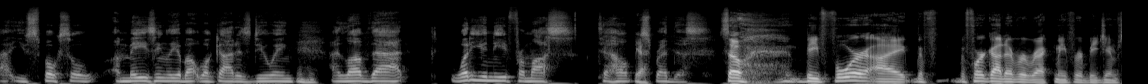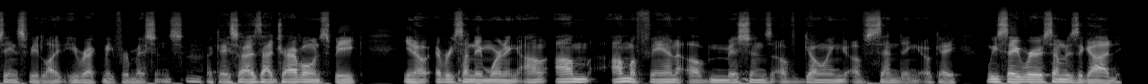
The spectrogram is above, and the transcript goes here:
Uh, you spoke so amazingly about what God is doing. Mhm. I love that. What do you need from us to help Yeah. spread this? So before I bef- before God ever wrecked me for BGMC and Speedlight, He wrecked me for missions. Mm. Okay, so as I travel and speak, you know, every Sunday morning, I'm I'm I'm a fan of missions, of going, of sending. Okay, we say we're assemblies of God,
